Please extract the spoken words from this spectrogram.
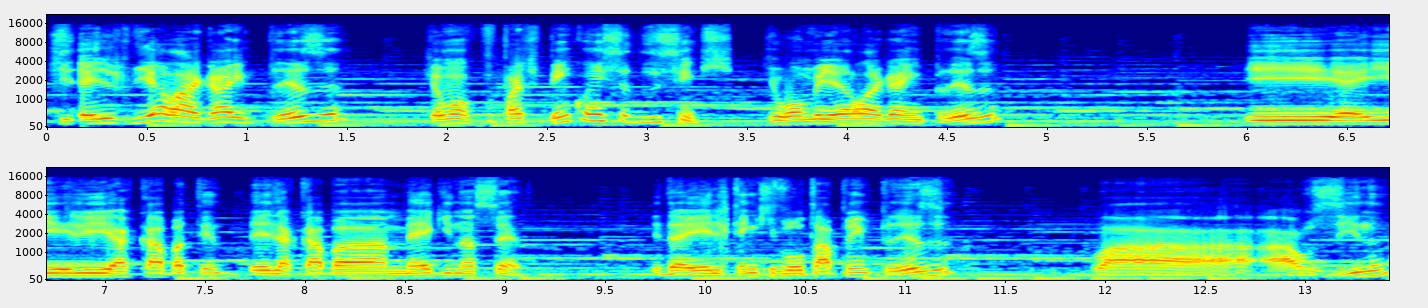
Que ele ia largar a empresa que é uma parte bem conhecida dos Simpsons, que o Homer ia largar a empresa e aí ele acaba tendo, ele acaba Meg na cena. E daí ele tem que voltar para a empresa, lá a usina,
